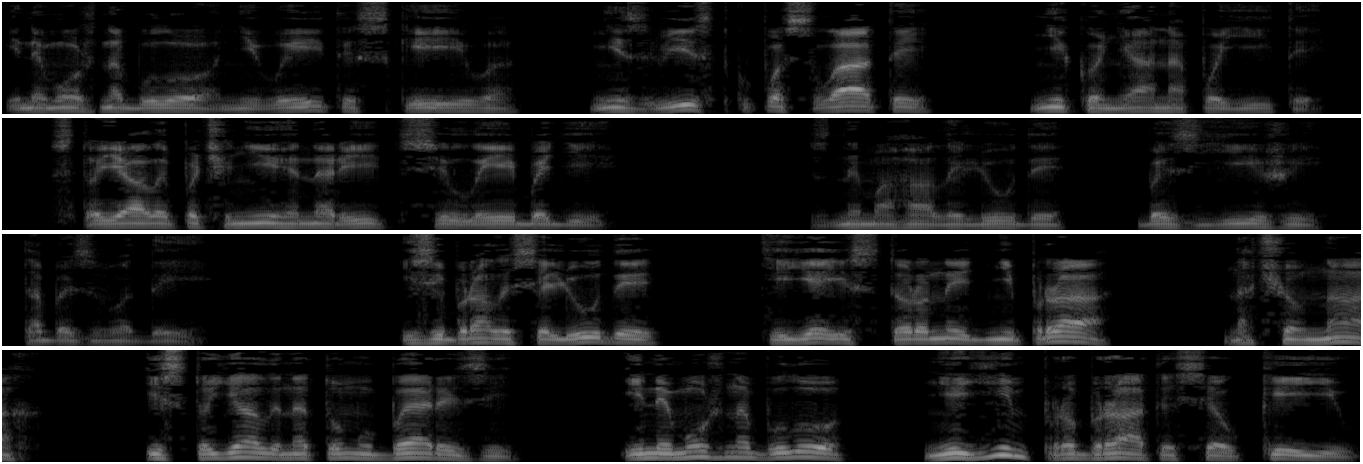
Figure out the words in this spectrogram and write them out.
і не можна було ні вийти з Києва, ні звістку послати, ні коня напоїти. Стояли печеніги на річці Либеді. Знемагали люди без їжі та без води. І зібралися люди тієї сторони Дніпра на човнах і стояли на тому березі, і не можна було ні їм пробратися в Київ,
